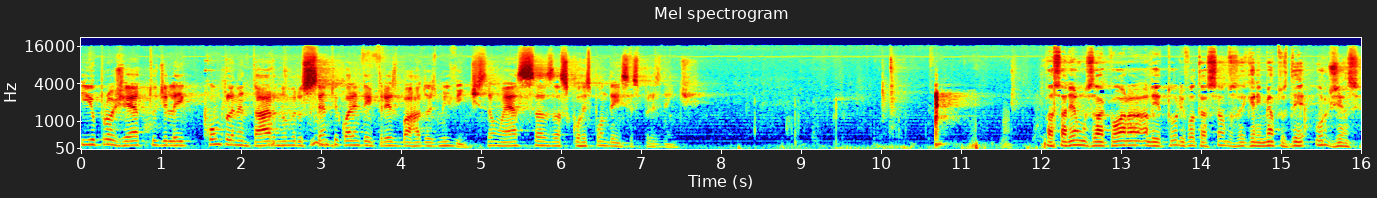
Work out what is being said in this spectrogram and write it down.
e o projeto de lei complementar número 143/2020. São essas as correspondências, presidente. Passaremos agora à leitura e votação dos requerimentos de urgência.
